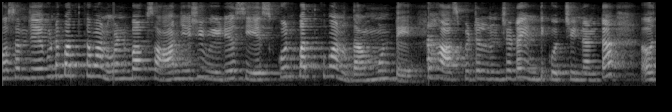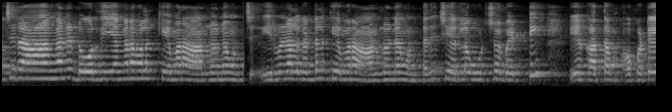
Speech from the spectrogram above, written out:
మోసం చేయకుండా బతుకమను. వన్ బాక్స్ ఆన్ చేసి వీడియోస్ చేసుకొని బతుకమను. దమ్ముంటే. హాస్పిటల్ నుంచట ఇంటికి వచ్చిండంట. వచ్చి రాగానే డోర్ తీయంగానే వాళ్ళ కెమెరా ఆన్లోనే ఉంటుంది ఇరవై నాలుగు గంటల కెమెరా ఆన్లోనే ఉంటుంది. చీరలో కూర్చోబెట్టి ఇక కథం ఒకటే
